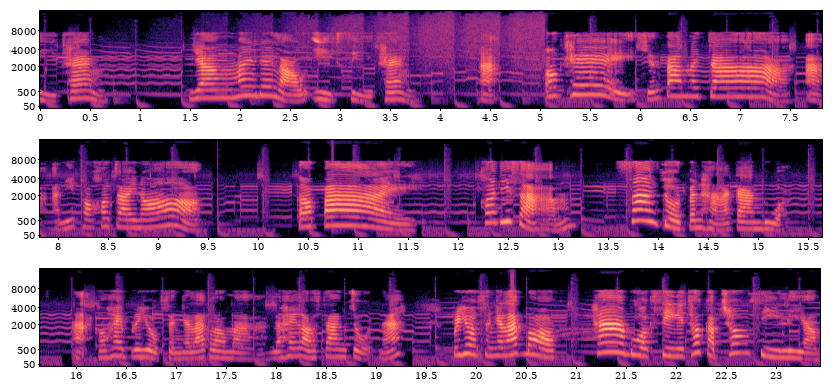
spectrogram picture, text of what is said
4 แท่ง ยังไม่ได้เหลาอีก 4 แท่ง อะ โอเค เขียนตามเลยจ้า อะ อันนี้พอเข้าใจเนาะ ต่อไป ข้อที่ 3 สร้างโจทย์ปัญหาการบวก อะเขาให้ประโยคสัญลักษณ์เรามา แล้วให้เราสร้างโจทย์นะ ประโยคสัญลักษณ์บอก5บวก4เท่ากับช่องสี่เหลี่ยม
